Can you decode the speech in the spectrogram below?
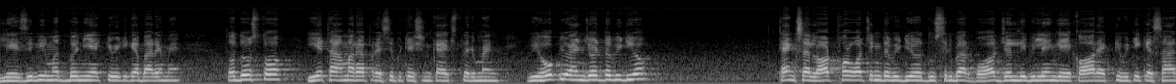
लेज़ी भी मत बनिए एक्टिविटी के बारे में। तो दोस्तों, ये था हमारा प्रेसिपिटेशन का experiment we hope you enjoy the video thanks a lot for watching the video दूसरी बार बहुत जल्दी मिलेंगे एक और एक्टिविटी के साथ।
